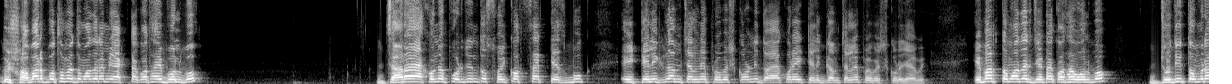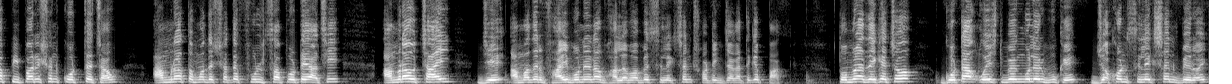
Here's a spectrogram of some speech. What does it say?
তো সবার প্রথমে তোমাদের আমি একটা কথাই বলব। যারা এখনও পর্যন্ত সৈকত স্যার টেক্সটবুক এই টেলিগ্রাম চ্যানেলে প্রবেশ করনি, দয়া করে এই টেলিগ্রাম চ্যানেলে প্রবেশ করে যাবে। এবার তোমাদের যেটা কথা বলব, যদি তোমরা প্রিপারেশন করতে চাও আমরা তোমাদের সাথে ফুল সাপোর্টে আছি। আমরাও চাই যে আমাদের ভাই বোনেরা ভালোভাবে সিলেকশন সঠিক জায়গা থেকে পাক। তোমরা দেখেছ গোটা ওয়েস্ট বেঙ্গলের বুকে যখন সিলেকশন বেরোয়,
